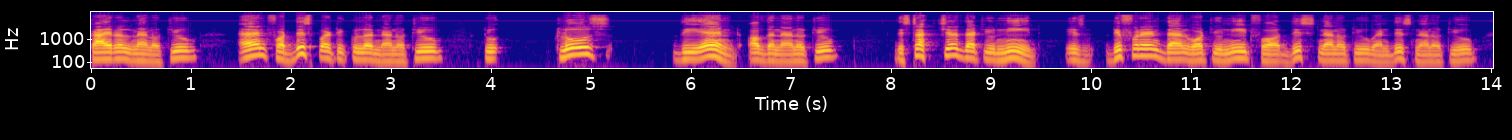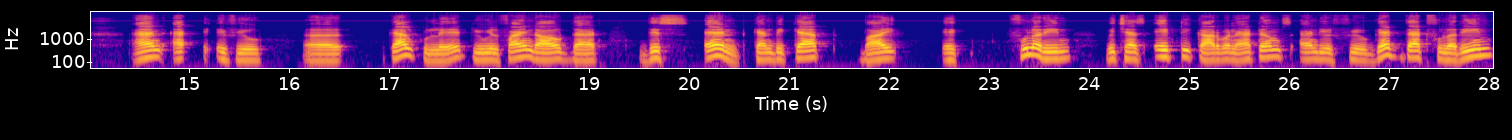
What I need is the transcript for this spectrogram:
chiral nanotube and for this particular nanotube to close the end of the nanotube the structure that you need is different than what you need for this nanotube and this nanotube and if you uh, calculate you will find out that this end can be capped by a fullerene which has 80 carbon atoms and if you get that fullerene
